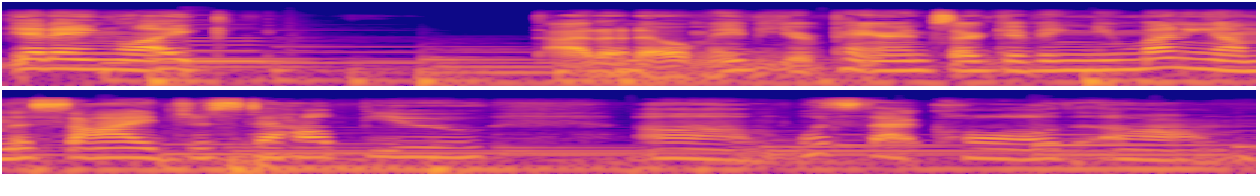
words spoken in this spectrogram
getting like, I don't know, maybe your parents are giving you money on the side just to help you. Um, what's that called? Um,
